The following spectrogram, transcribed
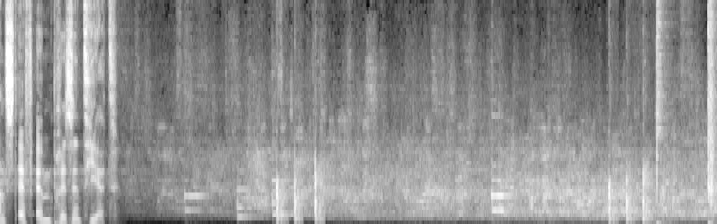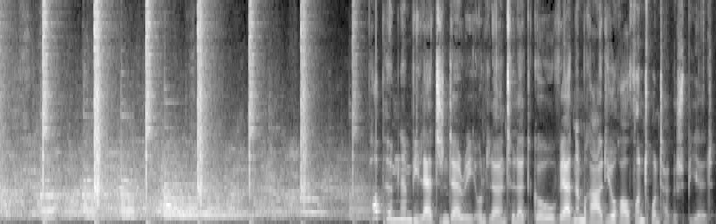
Ernst FM präsentiert. Pop-Hymnen wie Legendary und Learn to Let Go werden im Radio rauf und runter gespielt.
